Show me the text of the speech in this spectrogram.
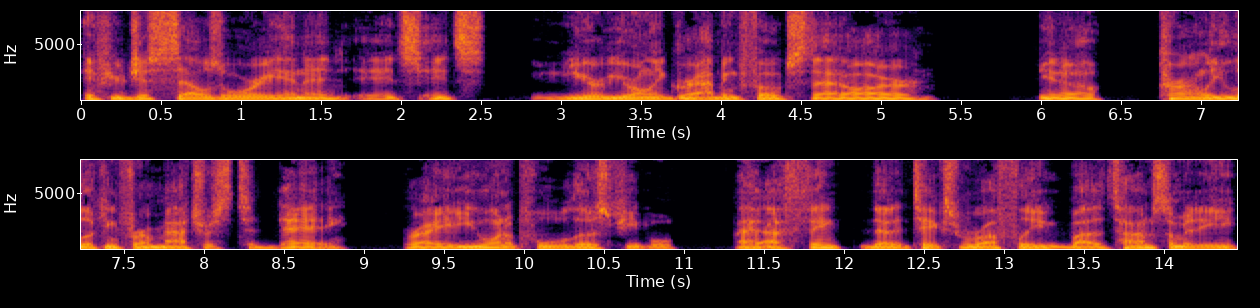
if you're just sales oriented, it's, it's, you're, you're only grabbing folks that are, you know, currently looking for a mattress today, right? You want to pull those people I, I think that it takes roughly by the time somebody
